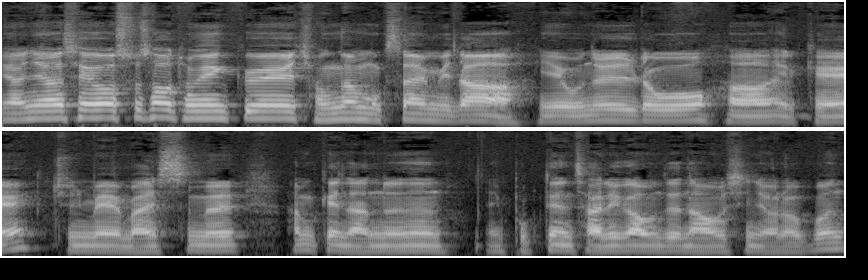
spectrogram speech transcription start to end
예, 안녕하세요. 수서동행교회 정남 목사입니다. 예, 오늘도 아, 이렇게 주님의 말씀을 함께 나누는 복된 자리 가운데 나오신 여러분,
